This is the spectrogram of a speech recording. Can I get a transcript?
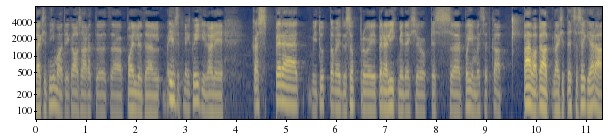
läksid niimoodi, kaasa arvatud äh, paljudel, ilmselt meil kõigil oli kas pere või tuttavaid või sõpru või pereliikmeid, eks ju, kes äh, põhimõtteliselt ka päevapealt läksid täitsa segi ära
